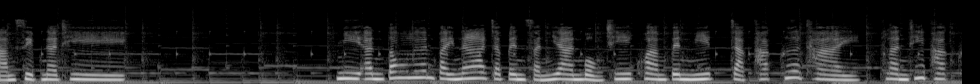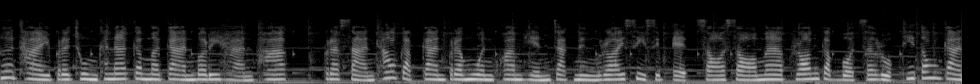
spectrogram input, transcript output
า 30 นาที มีอันต้องเลื่อนไปน่าจะเป็นสัญญาณบ่งชี้ความเป็นมิตร จากพักเพื่อไทย พลันที่พักเพื่อไทยประชุมคณะกรรมการบริหารพัก ประสานเข้ากับการประมวลความเห็นจาก 141 สส มาพร้อมกับบทสรุปที่ต้องการ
